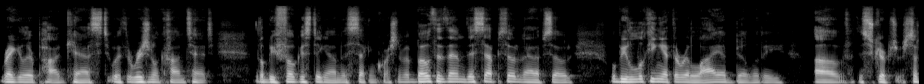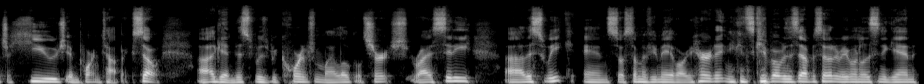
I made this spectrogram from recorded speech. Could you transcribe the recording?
regular podcast with original content that'll be focusing on the second question. But both of them, this episode and that episode, will be looking at the reliability of the scripture, such a huge, important topic. So, uh, again, this was recorded from my local church, Rise City, uh, this week. And so some of you may have already heard it and you can skip over this episode or maybe want to listen again.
